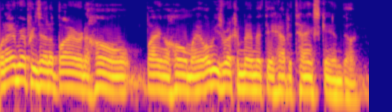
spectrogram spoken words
when I represent a buyer in a home, buying a home, I always recommend that they have a tank scan done.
